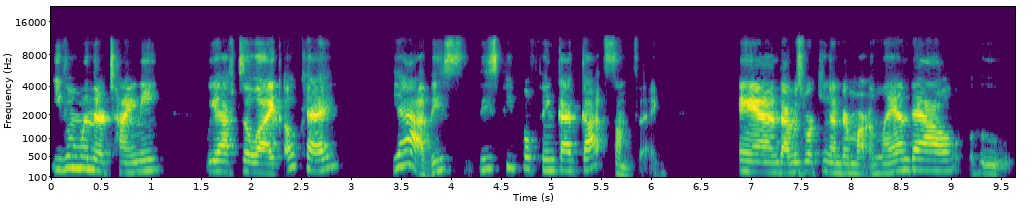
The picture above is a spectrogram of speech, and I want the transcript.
even when they're tiny. We have to like, okay, yeah, these these people think I've got something. And I was working under Martin Landau, who,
